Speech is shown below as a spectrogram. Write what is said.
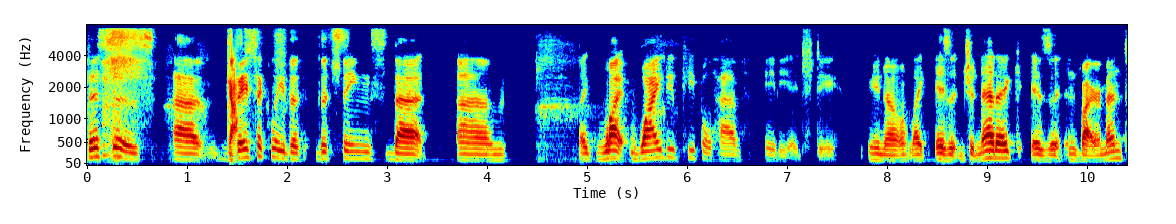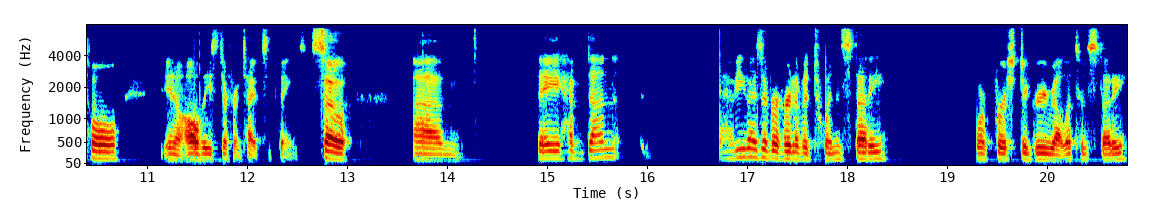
this is uh, basically the the things that um, like why why do people have ADHD? You know, like is it genetic? Is it environmental? You know, all these different types of things. So um, they have done. Have you guys ever heard of a twin study or first degree relative study?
